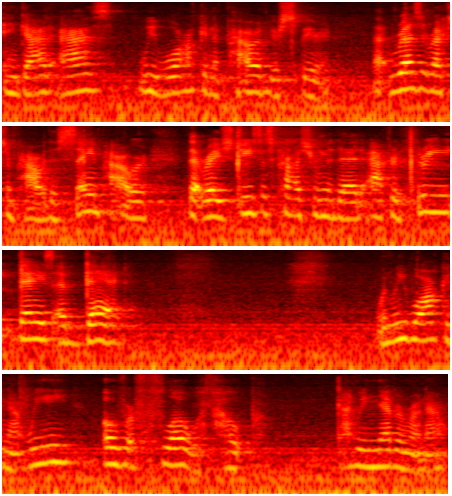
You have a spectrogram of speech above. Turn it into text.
And God, as we walk in the power of your Spirit, that resurrection power, the same power that raised Jesus Christ from the dead after three days of dead, when we walk in that, we overflow with hope. God, we never run out.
